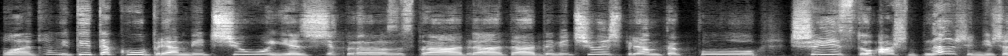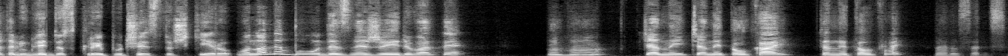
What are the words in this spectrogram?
От. І ти таку прям відчуєш. Е, та, та, та, ти відчуєш прям таку чисту, аж знаєш, дівчата люблять до скрипу чисту шкіру. Воно не буде знежирювати. Угу. Тяни, тяни, толкай, тяни, толкай. Зараз, зараз.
